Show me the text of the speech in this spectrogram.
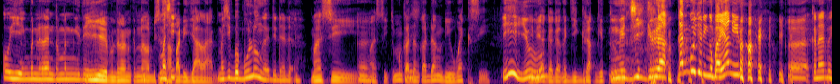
Oh iya, yang beneran temen gitu ya. Iya beneran kenal bisa Masih- sapa di jalan. Masih berbulu nggak di dada? Masih, masih. Cuma kadang-kadang di wax sih. Iya. Jadi agak-agak ngejigrak gitu. ngejigrak. kan gue jadi ngebayangin. Eh, kenapa?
